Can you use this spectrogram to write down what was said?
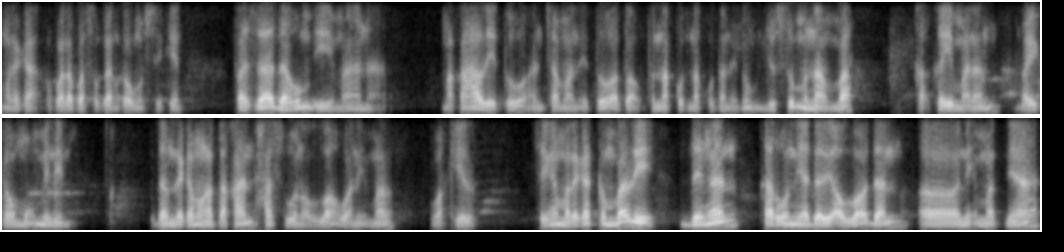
mereka kepada pasukan kaum musyrikin. Fazadahum imana maka hal itu ancaman itu atau penakut-nakutan itu justru menambah keimanan bagi kaum mukminin dan mereka mengatakan hasbunallah wa ni'mal wakil. Sehingga mereka kembali dengan karunia dari Allah dan e, nikmatnya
